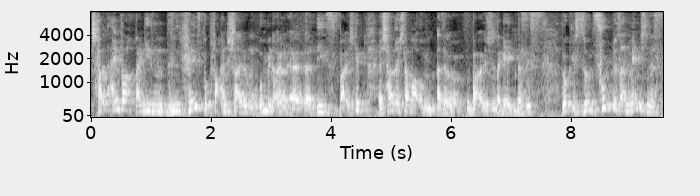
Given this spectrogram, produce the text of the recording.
schaut einfach bei diesen, diesen Facebook Veranstaltungen um in eure, äh, äh die es bei Euch gibt, schaut Euch da mal um, also bei Euch in der Gegend. Das ist wirklich so ein Fundus an Menschen. Es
